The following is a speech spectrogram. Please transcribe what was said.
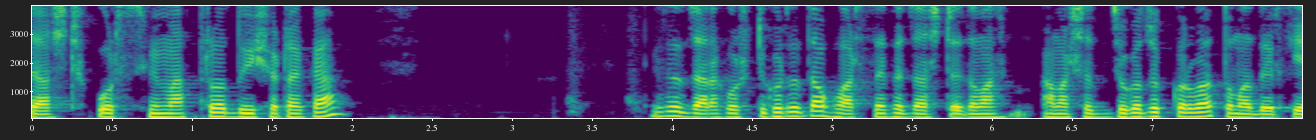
জাস্ট কোর্স ফি মাত্র দুইশো টাকা। ঠিক আছে? যারা কোর্সটি করতে চাও হোয়াটসঅ্যাপে জাস্ট তোমার আমার সাথে যোগাযোগ করবা। তোমাদেরকে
